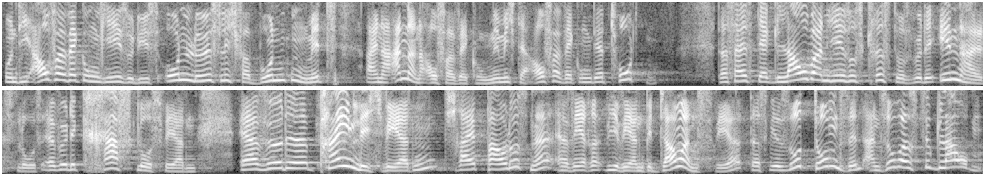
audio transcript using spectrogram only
Und die Auferweckung Jesu, die ist unlöslich verbunden mit einer anderen Auferweckung, nämlich der Auferweckung der Toten. Das heißt, der Glaube an Jesus Christus würde inhaltslos, er würde kraftlos werden, er würde peinlich werden, schreibt Paulus. Ne? Er wäre, wir wären bedauernswert, dass wir so dumm sind, an sowas zu glauben.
